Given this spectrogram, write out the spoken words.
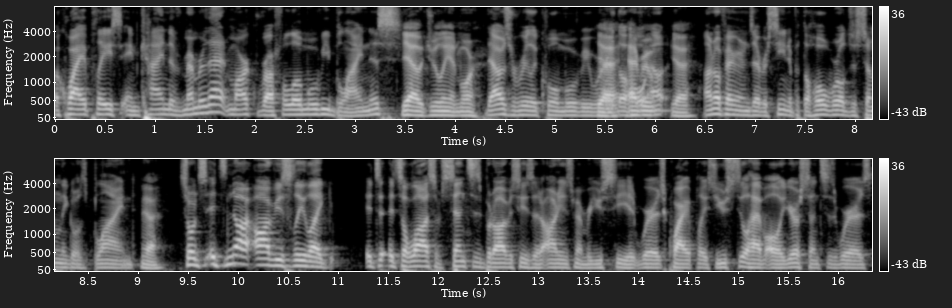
a Quiet Place and kind of remember that Mark Ruffalo movie Blindness. Yeah, with Julianne Moore. That was a really cool movie where Yeah, the whole every- I, yeah. I don't know if everyone's ever seen it, but the whole world just suddenly goes blind. Yeah. So it's it's not obviously like it's it's a loss of senses, but obviously as an audience member you see it. Whereas Quiet Place, you still have all your senses, whereas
